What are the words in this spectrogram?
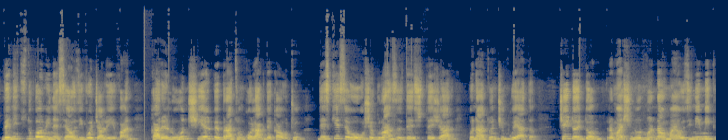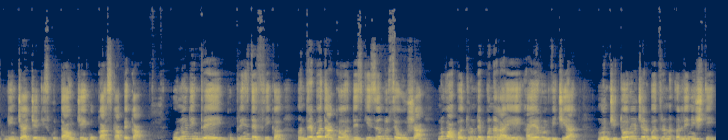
Veniți după mine, se auzi vocea lui Ivan, care luând și el pe braț un colac de cauciuc, deschise o ușă groasă de stejar până atunci încuiată. Cei doi domni, rămași în urmă, n-au mai auzit nimic din ceea ce discutau cei cu casca pe cap. Unul dintre ei, cuprins de frică, întrebă dacă, deschizându-se ușa, nu va pătrunde până la ei aerul viciat. Muncitorul cel bătrân îl liniști.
